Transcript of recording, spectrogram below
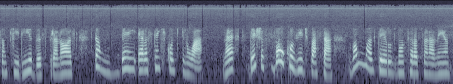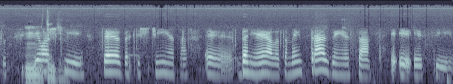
são queridas para nós também elas têm que continuar, né? Deixa só o Covid passar. Vamos manter os bons relacionamentos. Hum, e eu entendi. acho que César, Cristina, é, Daniela também trazem essa, esse,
